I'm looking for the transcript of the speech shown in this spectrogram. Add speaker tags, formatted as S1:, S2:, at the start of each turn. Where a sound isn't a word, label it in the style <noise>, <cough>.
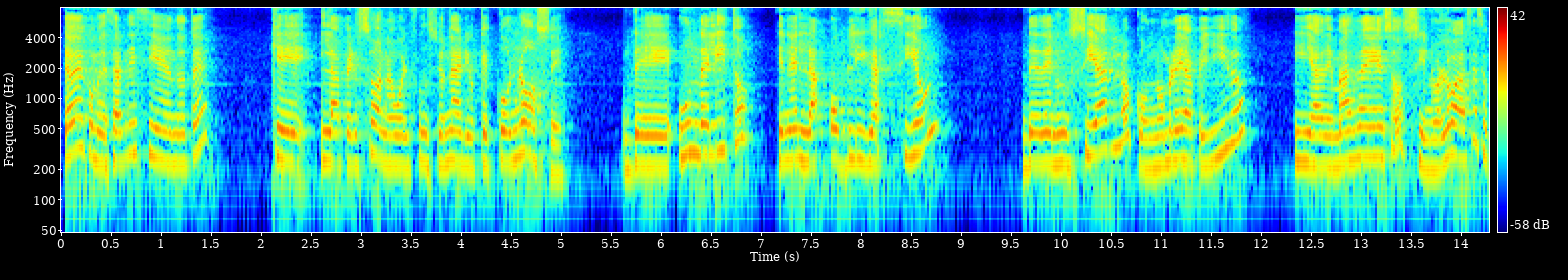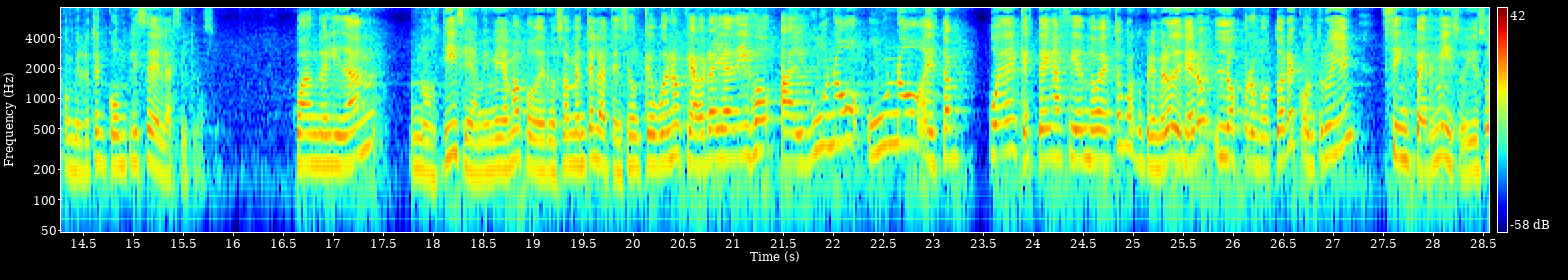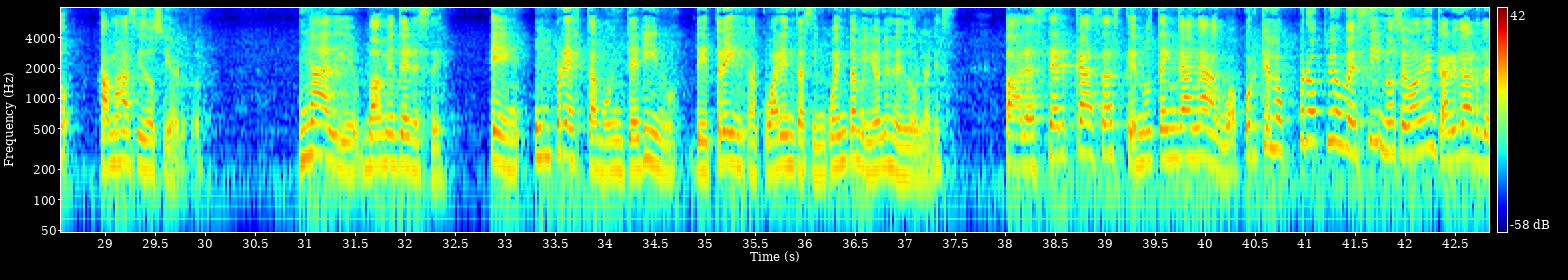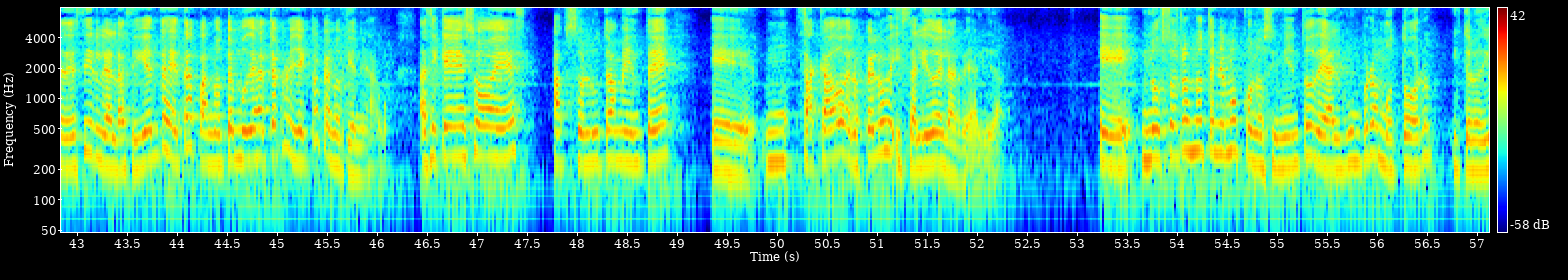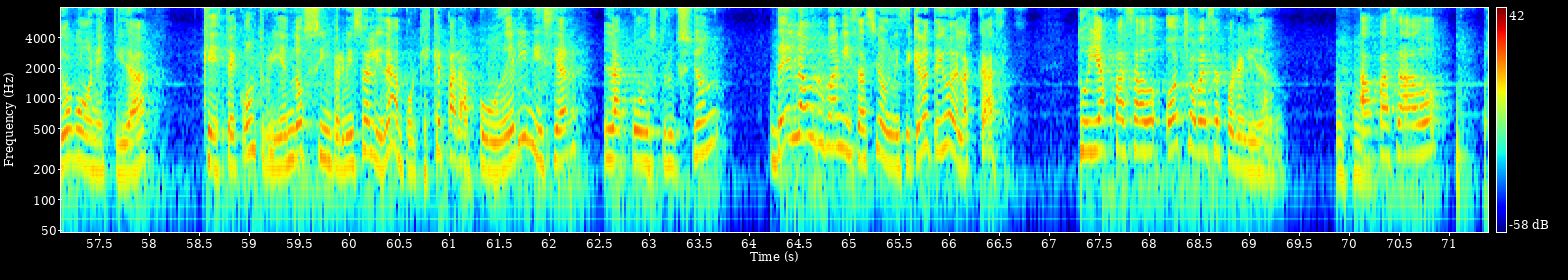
S1: Tengo que comenzar diciéndote que la persona o el funcionario que conoce de un delito tiene la obligación de denunciarlo con nombre y apellido y además de eso, si no lo hace, se convierte en cómplice de la situación. Cuando el IDAN nos dice, a mí me llama poderosamente la atención, qué bueno que ahora ya dijo, alguno, uno, pueden que estén haciendo esto, porque primero dijeron, los promotores construyen sin permiso, y eso jamás ha sido cierto. Nadie va a meterse en un préstamo interino de 30, 40, 50 millones de dólares para hacer casas que no tengan agua, porque los propios vecinos se van a encargar de decirle a las siguientes etapas, no te mudes a este proyecto que no tiene agua. Así que eso es absolutamente eh, sacado de los pelos y salido de la realidad. Eh, nosotros no tenemos conocimiento de algún promotor, y te lo digo con honestidad, que esté construyendo sin permiso de la porque es que para poder iniciar la construcción de la urbanización, ni siquiera te digo de las casas, Tú ya has pasado ocho veces por el IDAN. Has pasado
